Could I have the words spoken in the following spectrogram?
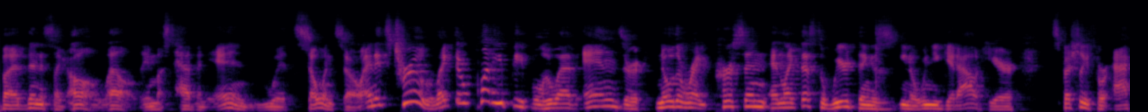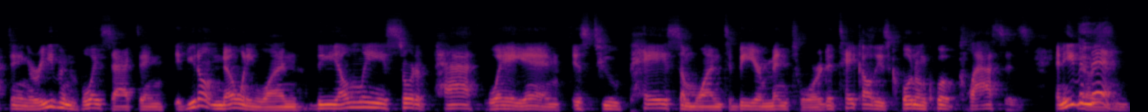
but then it's like oh well they must have an end with so and so and it's true. Like there are plenty of people who have ends or know the right person. And like that's the weird thing is you know when you get out here especially for acting or even voice acting, if you don't know anyone, the only sort of pathway in is to pay someone to be your mentor, to take all these quote unquote classes. And even oh, then,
